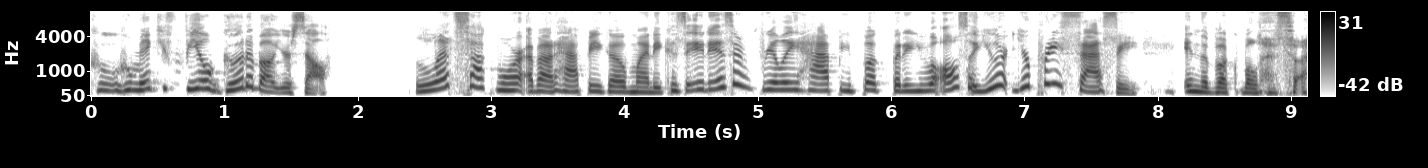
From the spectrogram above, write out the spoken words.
who who make you feel good about yourself. Let's talk more about Happy Go Money because it is a really happy book, but you also you're you're pretty sassy in the book, Melissa.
